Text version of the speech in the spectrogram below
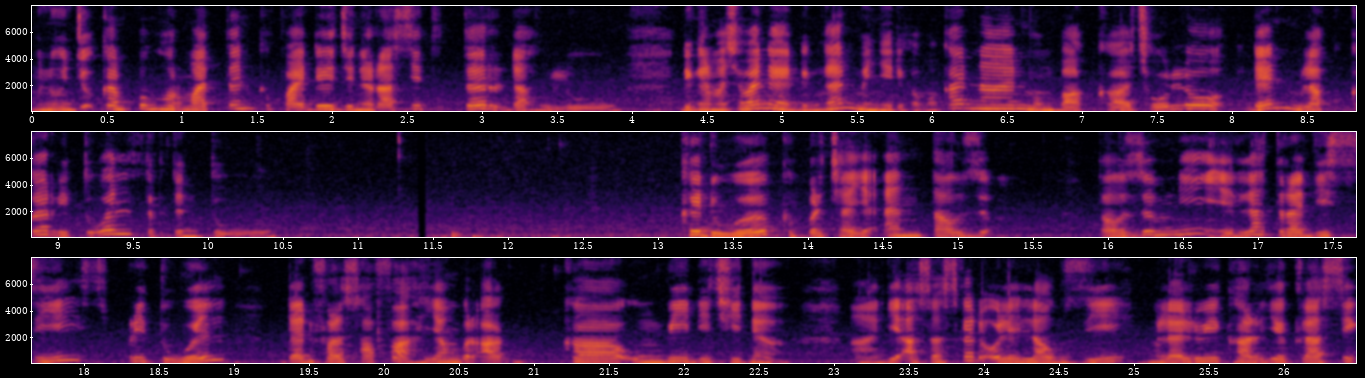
menunjukkan penghormatan kepada generasi terdahulu. Dengan macam mana? Dengan menyediakan makanan, membakar colok dan melakukan ritual tertentu. Kedua, kepercayaan Taoism. Taoism ni ialah tradisi spiritual dan falsafah yang berakar umbi di China. Uh, diasaskan oleh Lao Tzu melalui karya klasik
